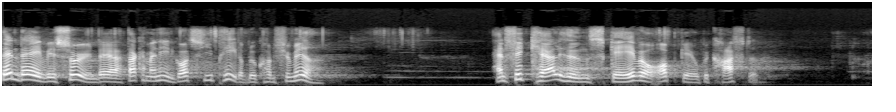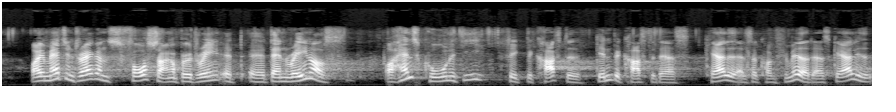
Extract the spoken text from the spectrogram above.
Den dag ved søen der, der kan man egentlig godt sige, at Peter blev konfirmeret. Han fik kærlighedens gave og opgave bekræftet. Og Imagine Dragons forsanger øh, Dan Reynolds og hans kone, de fik bekræftet, genbekræftet deres kærlighed, altså konfirmeret deres kærlighed,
